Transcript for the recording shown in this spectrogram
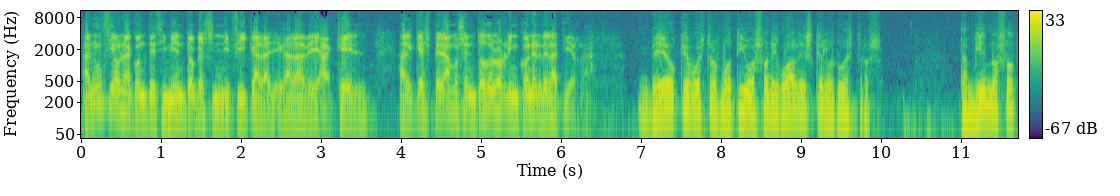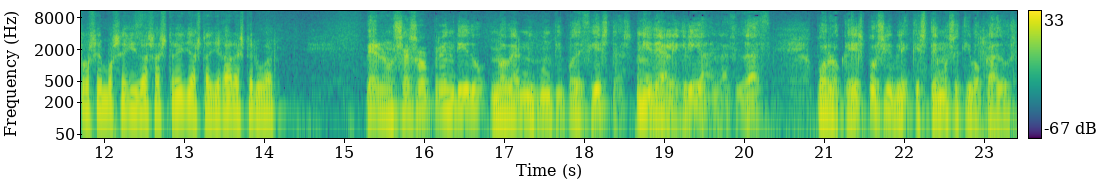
anuncia un acontecimiento que significa la llegada de aquel al que esperamos en todos los rincones de la tierra. Veo que vuestros motivos son iguales que los nuestros. También nosotros hemos seguido a esa estrella hasta llegar a este lugar. Pero nos ha sorprendido no ver ningún tipo de fiestas, ni de alegría en la ciudad, por lo que es posible que estemos equivocados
